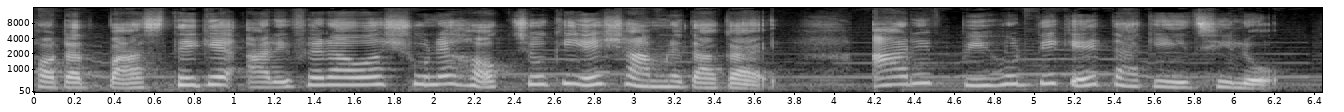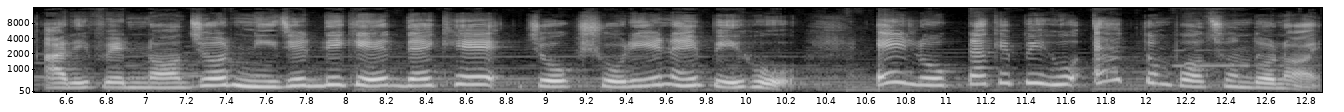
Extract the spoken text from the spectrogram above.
হঠাৎ পাশ থেকে আরিফের আওয়াজ শুনে হকচকিয়ে সামনে তাকায়। আরিফ পিহুর দিকে তাকিয়েছিল আরিফের নজর নিজের দিকে দেখে চোখ সরিয়ে নেয় পিহু। এই লোকটাকে পিহু একদম পছন্দ নয়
